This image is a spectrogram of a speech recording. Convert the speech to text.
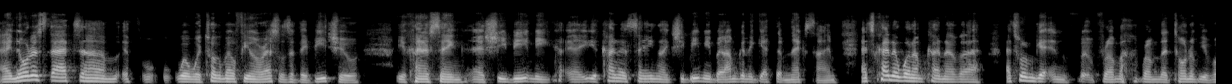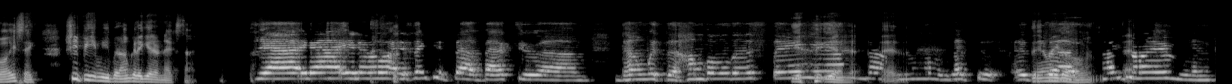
I noticed that um, if when we're talking about female wrestlers, if they beat you, you're kind of saying uh, she beat me. Uh, you're kind of saying like she beat me, but I'm going to get them next time. That's kind of what I'm kind of. Uh, that's what I'm getting from from the tone of your voice. Like she beat me, but I'm going to get her next time. Yeah, yeah. You know, I think it's uh, back to um, done with the humbleness thing. Yeah, yeah. No, no, that's it. It's, there we go. time and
